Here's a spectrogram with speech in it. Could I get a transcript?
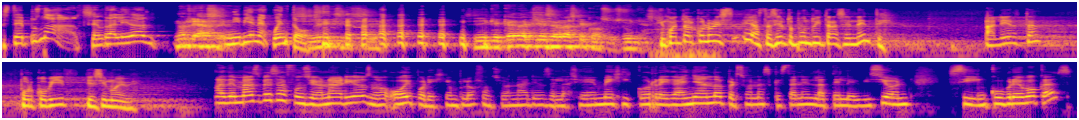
Este, pues no, en realidad no le hace. ni viene a cuento. Sí, sí, sí. sí, que cada quien se rasque con sus uñas. En cuanto al color es hasta cierto punto intrascendente. Alerta por COVID-19. Además ves a funcionarios, ¿no? Hoy, por ejemplo, funcionarios de la Ciudad de México regañando a personas que están en la televisión sin cubrebocas,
